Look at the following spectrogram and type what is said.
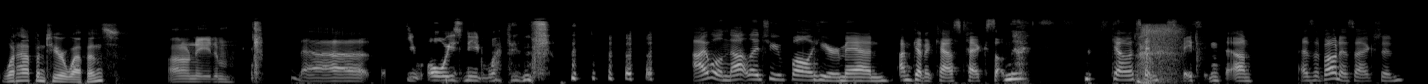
what happened to your weapons? I don't need them. Uh, You always need weapons. I will not let you fall here, man. I'm gonna cast Hex on the the skeleton facing down as a bonus action,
